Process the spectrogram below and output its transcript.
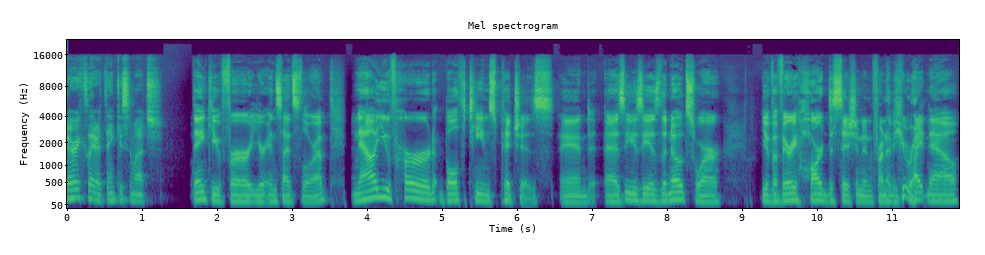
Very clear. Thank you so much. Thank you for your insights, Laura. Now you've heard both teams' pitches, and as easy as the notes were, you have a very hard decision in front of you right now.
